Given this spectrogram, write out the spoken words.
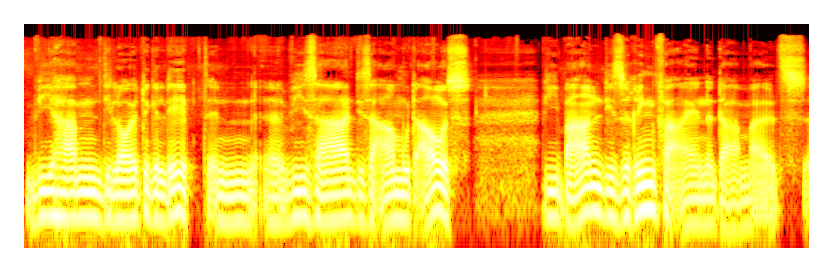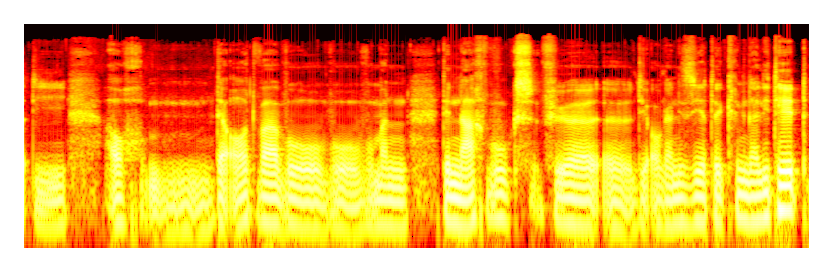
Wie haben die Leute gelebt? In, äh, wie sah diese Armut aus? Wie waren diese Ringvereine damals, die auch mm, der Ort war, wo, wo, wo man den Nachwuchs für äh, die organisierte Kriminalität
